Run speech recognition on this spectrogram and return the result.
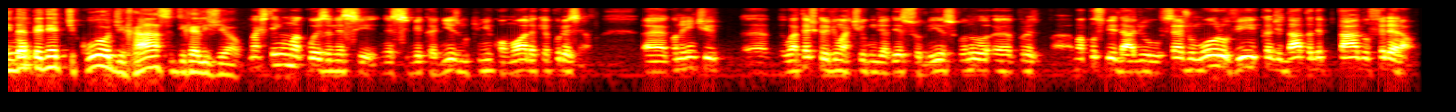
Independente um... de cor, de raça, de religião. Mas tem uma coisa nesse, nesse mecanismo que me incomoda, que é, por exemplo, é, quando a gente. É, eu até escrevi um artigo um dia desse sobre isso, quando é, por exemplo, uma possibilidade, o Sérgio Moro vir candidato a deputado federal,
